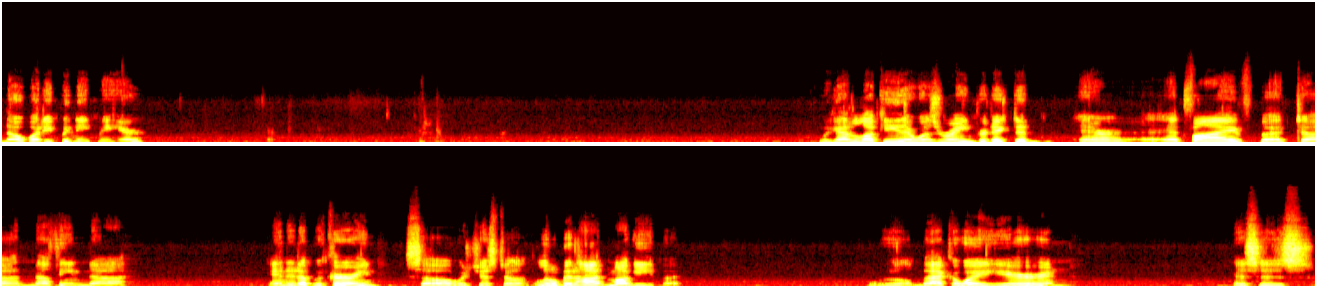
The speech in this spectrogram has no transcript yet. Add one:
nobody beneath me here. We got lucky. There was rain predicted at 5, but uh, nothing uh, ended up occurring. So it was just a little bit hot and muggy, but we'll back away here. And this is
